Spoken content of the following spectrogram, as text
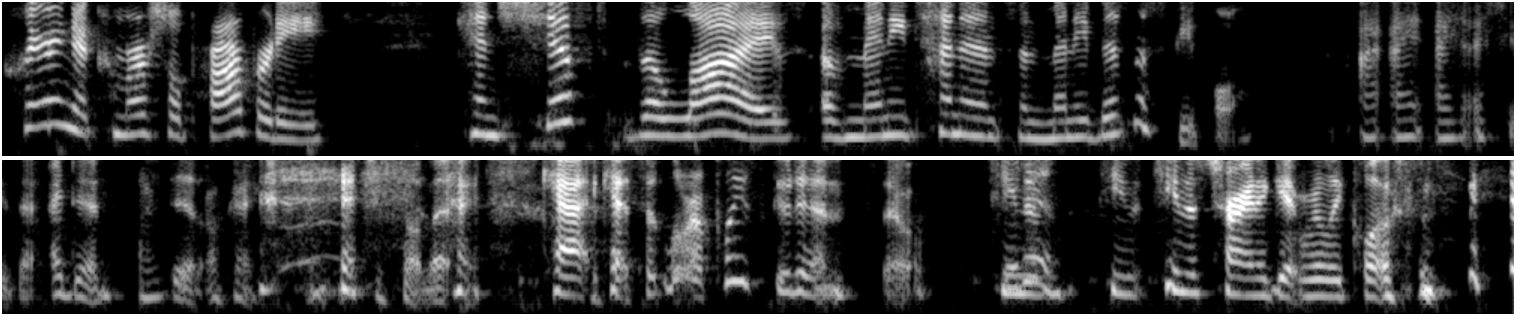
clearing a commercial property can shift the lives of many tenants and many business people i i, I see that i did I did. Okay. I just saw that. Kat Kat said laura please scoot in so tina's. Tina, tina's trying to get really close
